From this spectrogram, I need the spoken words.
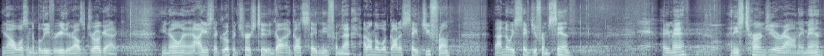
You know, I wasn't a believer either. I was a drug addict. You know, and I used to I grew up in church too, and God, God saved me from that. I don't know what God has saved you from, but I know He saved you from sin. Amen. And He's turned you around. Amen.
